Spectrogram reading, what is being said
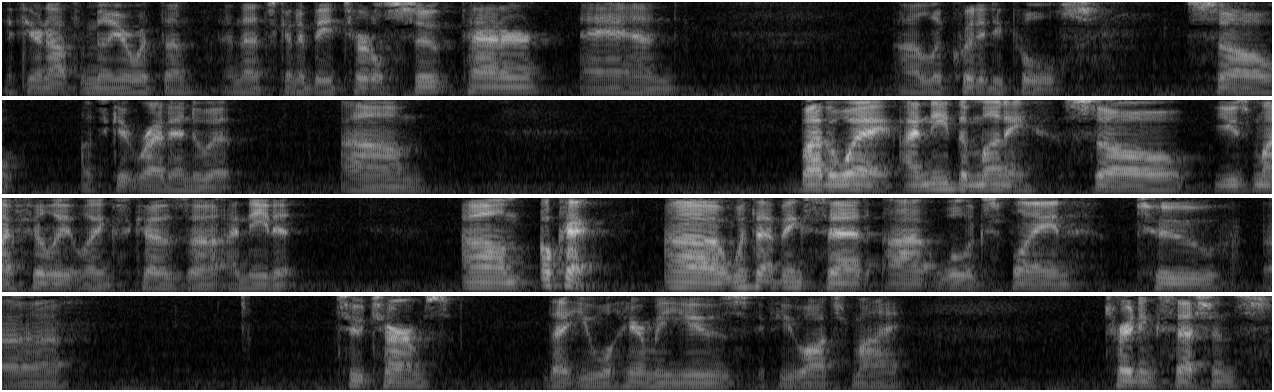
if you're not familiar with them, and that's going to be turtle soup pattern and uh, liquidity pools. So let's get right into it. Um, by the way, I need the money, so use my affiliate links because uh, I need it. Um, okay, uh, with that being said, I will explain two uh, two terms that you will hear me use if you watch my trading sessions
